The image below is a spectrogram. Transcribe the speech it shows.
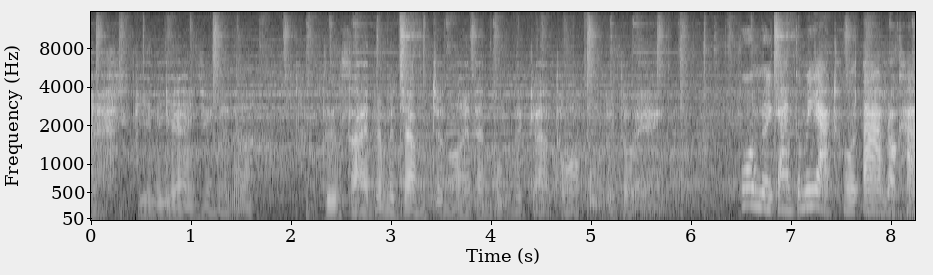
ยพี่นี่แย่จริงๆเลยนะ ตื่นสายเป็นประจำจนต้องให้ท่านผู้อำนวยการโทรมาปลุกด้วยตัวเอง ผู้อำนวยการก็ไม่อยากโทรตามหรอกค่ะ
